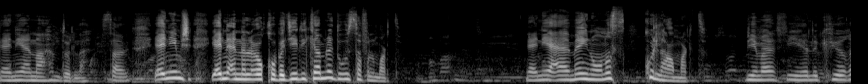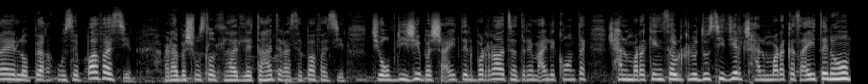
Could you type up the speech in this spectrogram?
يعني أنا الحمد لله. صار يعني مش يعني أنا العقوبة ديالي كاملة دوزتها في المرض. يعني عامين ونص كلها مرض. بما فيه le pire و c'est pas facile راه باش وصلت لهاد l'état هادي راه c'est pas facile t'es obligée باش تعيطي لبرا تهضري مع les contacts شحال من مرة كينساو لك le dossier ديالك شحال من مرة كتعيطي لهم.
